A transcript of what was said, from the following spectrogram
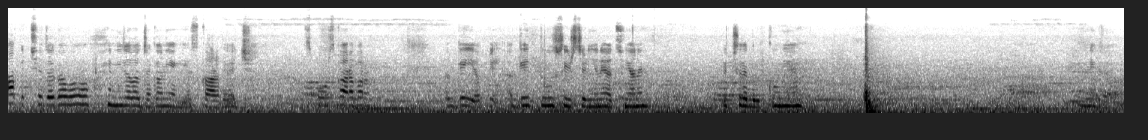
ਆ ਪਿੱਛੇ ਜਗ੍ਹਾ ਵਾ, ਇੰਨੀ ਜ਼ਿਆਦਾ ਜਗ੍ਹਾ ਨਹੀਂ ਹੈਗੀ ਇਸ ਕਾਰ ਦੇ ਵਿੱਚ। ਸਪੋਰਟਸ ਕਾਰ ਆ ਪਰ ਅੱਗੇ ਹੀ ਆ, ਪਲੇ, ਅੱਗੇ ਟੂ ਸੀਟਸ ਜਿਹੜੀਆਂ ਨੇ, ਅੱਛੀਆਂ ਨੇ। ਪਿੱਛੇ ਤਾਂ ਬਿਲਕੁਲ ਨਹੀਂ ਹੈ। ਇੰਨੀ ਕੁ ਜਗ੍ਹਾ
